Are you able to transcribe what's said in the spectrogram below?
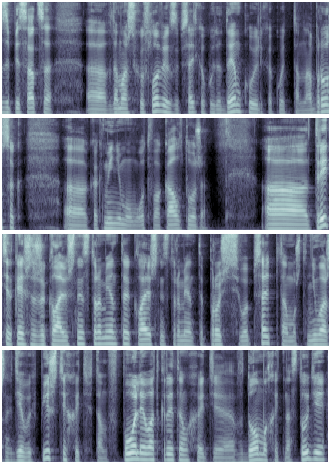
записаться э, в домашних условиях, записать какую-то демку или какой-то там набросок, э, как минимум, вот вокал тоже. Uh, третье, это, конечно же, клавишные инструменты. Клавишные инструменты проще всего писать, потому что неважно, где вы их пишете, хоть там в поле в открытом, хоть э, в дома, хоть на студии,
